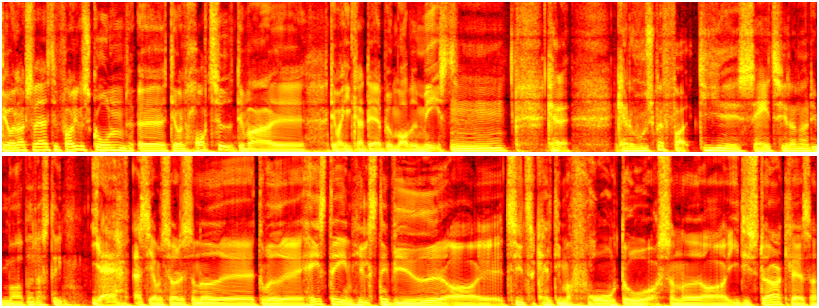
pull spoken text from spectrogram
det var nok sværest i folkeskolen. Øh, det var en hård tid. Det var, øh, det var helt klart, der jeg blev mobbet mest. Mm. Kan, kan du huske, hvad folk de, øh, sagde til dig, når de mobbede dig, Sten? Ja, altså jamen, så er det sådan noget, øh, du ved, øh, hey Sten, hilsen i hvide, og øh, tit så kaldte de mig Frodo og sådan noget, og i de større klasser,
